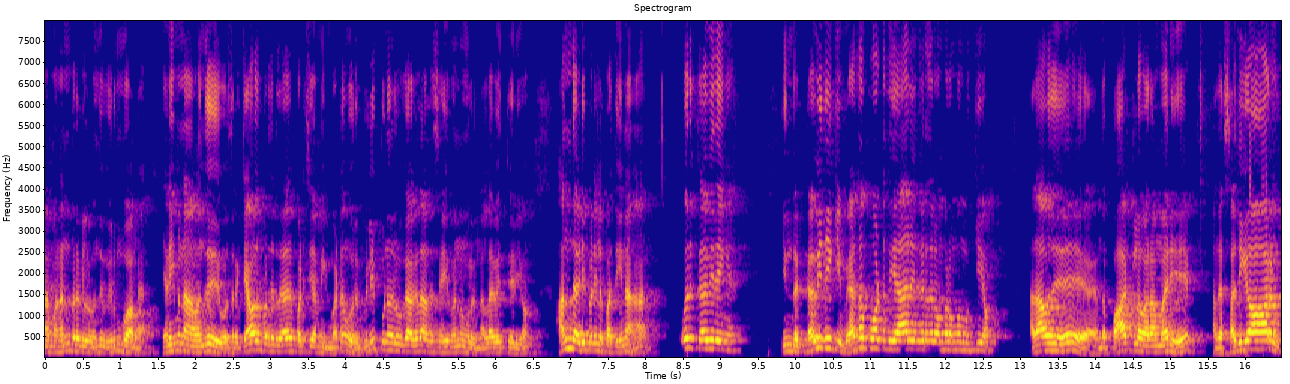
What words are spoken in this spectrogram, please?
நம்ம நண்பர்கள் வந்து விரும்புவாங்க. எனக்குமே நான் வந்து ஒருத்தரை கேவலப்படுத்துறதுக்காக படித்து காமிக்க மாட்டேன். ஒரு விழிப்புணர்வுக்காக தான் அதை செய்வேன்னு உங்களுக்கு நல்லாவே தெரியும். அந்த அடிப்படையில் பார்த்தீங்கன்னா ஒரு கவிதைங்க. இந்த கவிதைக்கு விதை போட்டது யாருங்கிறது ரொம்ப ரொம்ப முக்கியம். அதாவது அந்த பாட்டில் வர மாதிரி அந்த சதிகாரன்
